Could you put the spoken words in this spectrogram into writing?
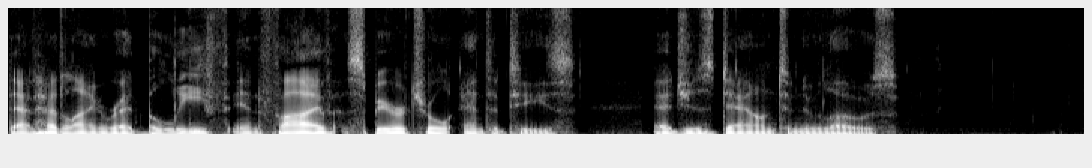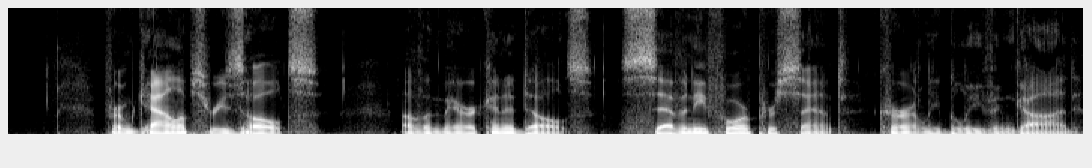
That headline read Belief in five spiritual entities edges down to new lows. From Gallup's results of American adults, 74% currently believe in God,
